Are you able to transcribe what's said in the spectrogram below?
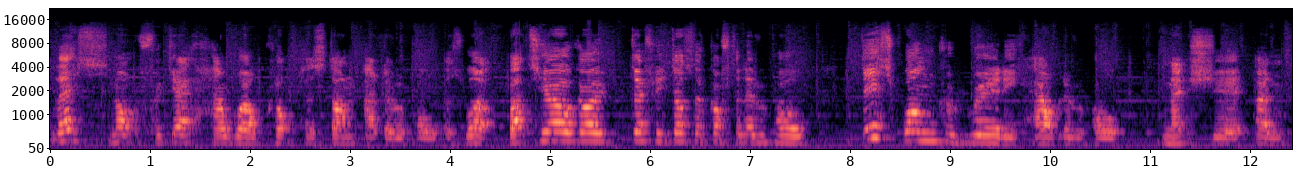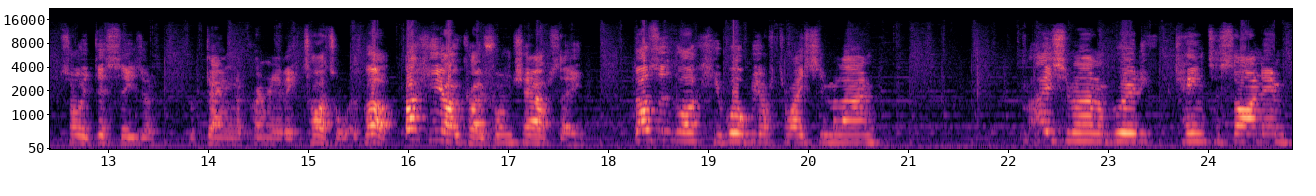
Let's not forget how well Klopp has done at Liverpool as well. But Thiago definitely does look off to Liverpool. This one could really help Liverpool next year and sorry this season gaining the Premier League title as well. Bakayoko from Chelsea. Does look like he will be off to AC Milan. AC Milan are really keen to sign him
